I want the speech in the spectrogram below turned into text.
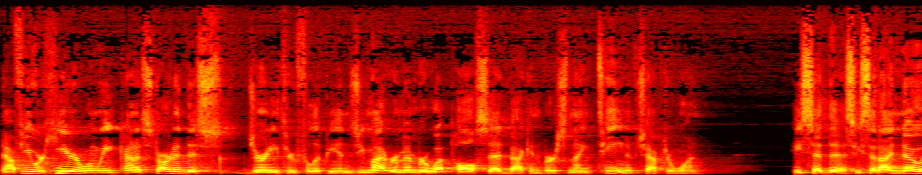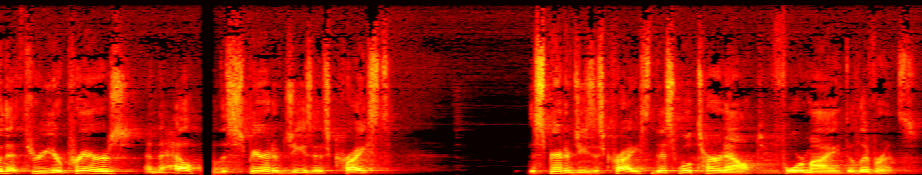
Now, if you were here when we kind of started this journey through Philippians, you might remember what Paul said back in verse 19 of chapter 1. He said this He said, I know that through your prayers and the help of the Spirit of Jesus Christ, the Spirit of Jesus Christ, this will turn out for my deliverance.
